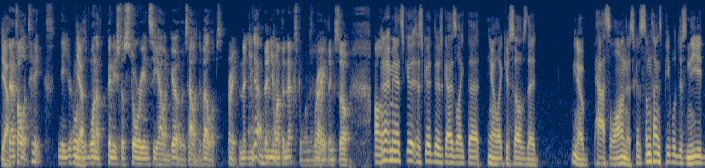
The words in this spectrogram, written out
Yeah. That's all it takes, Yeah, You're going Yeah. to want to finish the story and see how it goes, how it develops. right? And then you Yeah, then you yeah. want the next one and Right. everything. So, um, And I mean, it's good. It's good. There's guys like that, you know, like yourselves that, you know, pass along this because sometimes people just need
